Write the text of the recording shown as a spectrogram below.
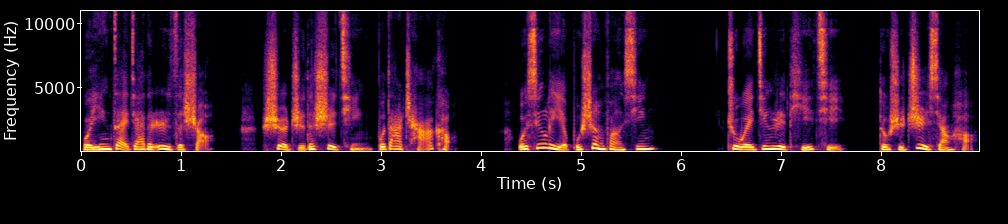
我因在家的日子少，设职的事情不大查考，我心里也不甚放心。诸位今日提起，都是志向好，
